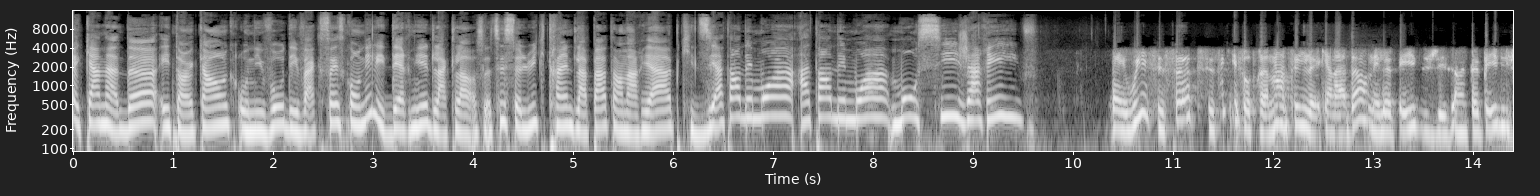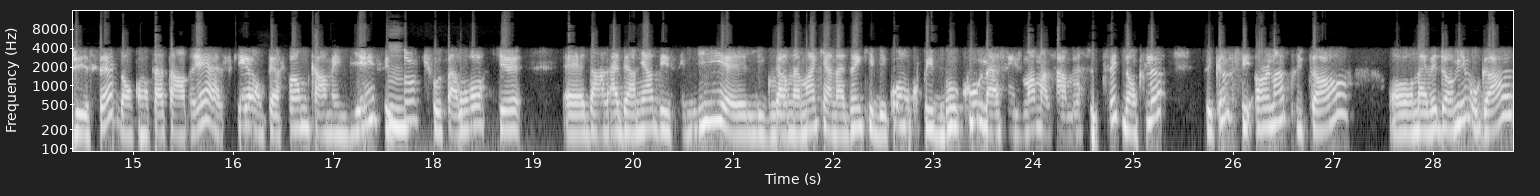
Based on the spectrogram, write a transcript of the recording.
le Canada est un cancre au niveau des vaccins? Est-ce qu'on est les derniers de la classe? Tu sais, celui qui traîne de la patte en arrière puis qui dit, attendez-moi, attendez-moi, moi aussi, j'arrive. Ben oui, c'est ça. Puis c'est ça qui est surprenant. Tu sais, le Canada, on est le pays du G, on est le pays du G7, donc on s'attendrait à ce qu'on performe quand même bien. C'est Mm. sûr qu'il faut savoir que euh, dans la dernière décennie, euh, les gouvernements canadiens et québécois ont coupé beaucoup massivement dans le pharmaceutique. Donc là, c'est comme si un an plus tard, on avait dormi au gaz,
